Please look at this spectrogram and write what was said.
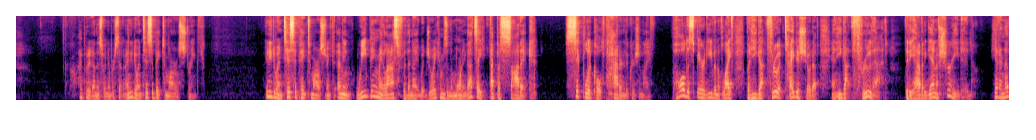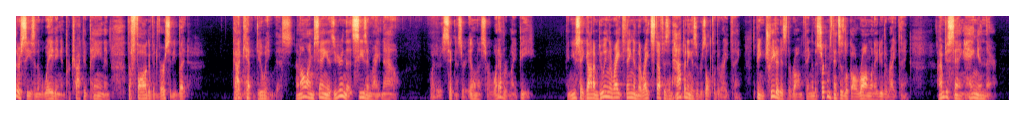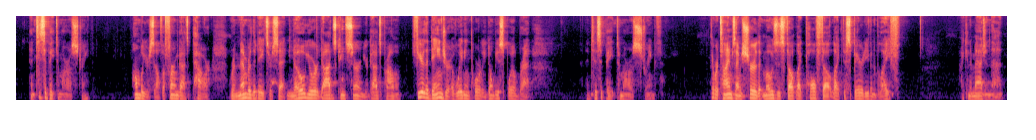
I put it down this way, number seven. I need to anticipate tomorrow's strength. I need to anticipate tomorrow's strength. I mean, weeping may last for the night, but joy comes in the morning. That's a episodic cyclical pattern of the Christian life. Paul despaired even of life, but he got through it. Titus showed up and he got through that. Did he have it again? Sure, he did. Had another season of waiting and protracted pain and the fog of adversity, but God kept doing this. And all I'm saying is, if you're in that season right now, whether it's sickness or illness or whatever it might be, and you say, God, I'm doing the right thing, and the right stuff isn't happening as a result of the right thing. It's being treated as the wrong thing, and the circumstances look all wrong when I do the right thing. I'm just saying, hang in there Anticipate tomorrow's strength. Humble yourself. Affirm God's power. Remember the dates are set. Know your God's concern, your God's problem. Fear the danger of waiting poorly. Don't be a spoiled brat. Anticipate tomorrow's strength. There were times I'm sure that Moses felt like Paul felt, like spirit even of life. I can imagine that.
